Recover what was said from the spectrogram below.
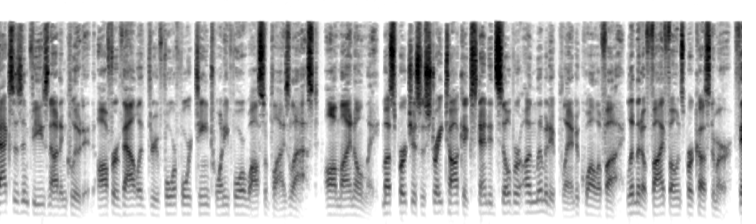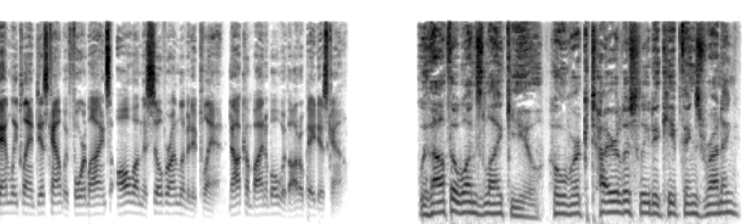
Taxes and fees not included. Offer valid through 41424 while supplies last. Online only. Must purchase a Straight Talk Extended Silver Unlimited plan to qualify. Limit of 5 phones per customer. Family plan discount with 4 lines all on the Silver Unlimited plan. Not combinable with auto pay discount. Without the ones like you, who work tirelessly to keep things running,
